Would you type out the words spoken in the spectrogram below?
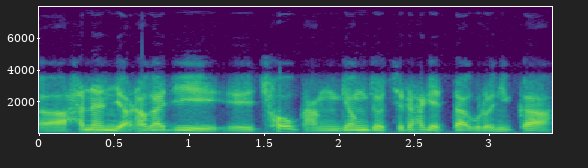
하는 여러 가지 초강경 조치를 하겠다 그러니까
